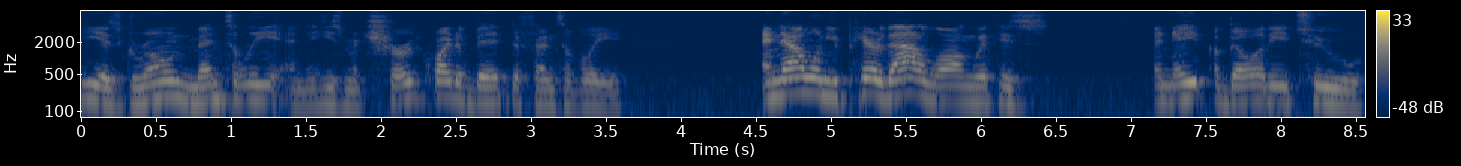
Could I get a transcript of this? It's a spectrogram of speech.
he has grown mentally and he's matured quite a bit defensively. And now, when you pair that along with his innate ability to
